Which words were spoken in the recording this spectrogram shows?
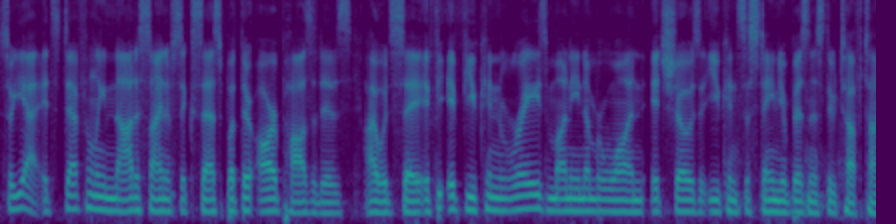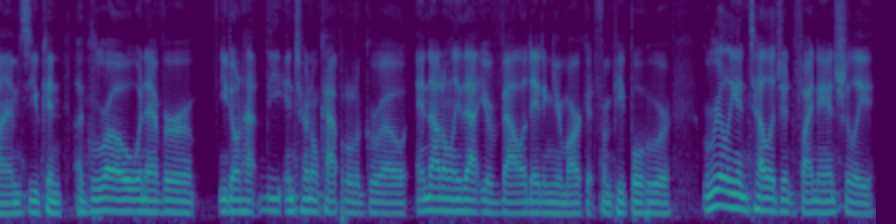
So yeah, it's definitely not a sign of success, but there are positives. I would say if if you can raise money, number one, it shows that you can sustain your business through tough times. You can uh, grow whenever you don't have the internal capital to grow, and not only that, you're validating your market from people who are really intelligent financially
